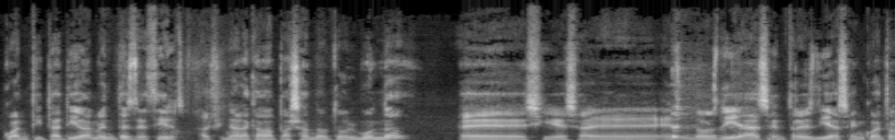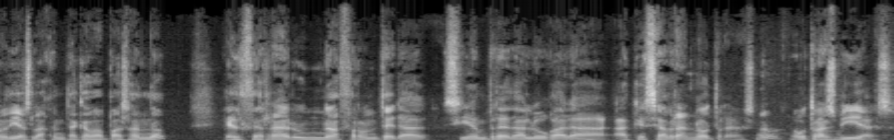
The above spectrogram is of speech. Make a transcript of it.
cuantitativamente, es decir, al final acaba pasando todo el mundo. Eh, si es eh, en dos días, en tres días, en cuatro días, la gente acaba pasando. El cerrar una frontera siempre da lugar a, que se abran otras, ¿no? Otras vías.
